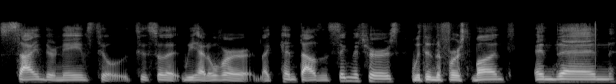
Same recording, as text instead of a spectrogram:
signed their names to, to so that we had over like 10,000 signatures within the first month. And then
